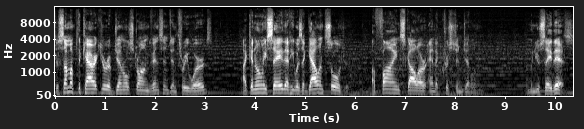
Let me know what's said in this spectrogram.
To sum up the character of General Strong Vincent in three words, I can only say that he was a gallant soldier, a fine scholar, and a Christian gentleman. And when you say this,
